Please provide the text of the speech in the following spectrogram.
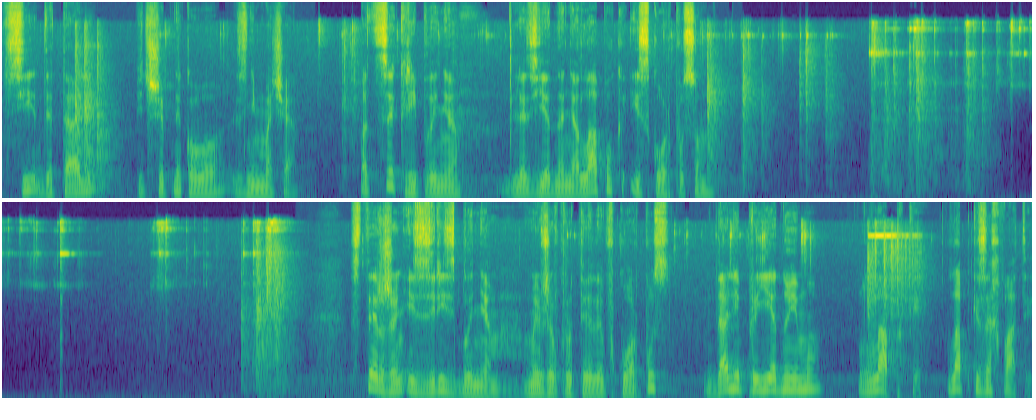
всі деталі підшипникового знімача. А це кріплення для з'єднання лапок із корпусом. Стержень із зрізьбленням ми вже вкрутили в корпус. Далі приєднуємо лапки, лапки захвати.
